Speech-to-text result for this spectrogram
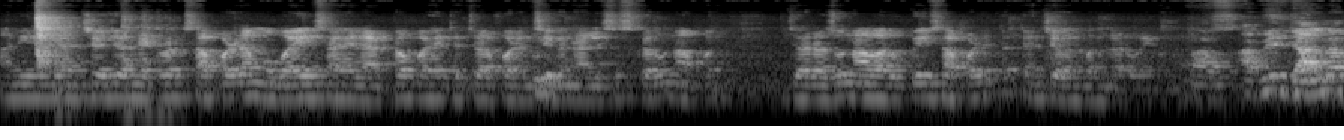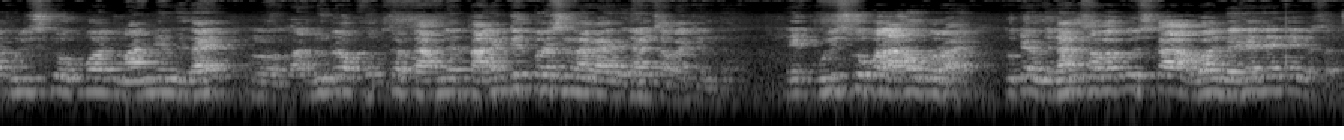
आणि यांचे जे नेटवर्क सापडला मोबाईल्स आहे लॅपटॉप आहे त्याच्या फॉरेन्सिक अनालिसिस करून आपण जर अजून आरोपी सापडले तर त्यांच्यावर पण कारवाई करू अभी जालना पुलिस के ऊपर माननीय विधायक अर्जुनराव खोतकर साहब ने तारंकित प्रश्न लगाया विधानसभा के अंदर. एक पुलिस के ऊपर आरोप हो रहा है। तो क्या विधानसभा को इसका अहवाल भेजा जाएगा क्या सर?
